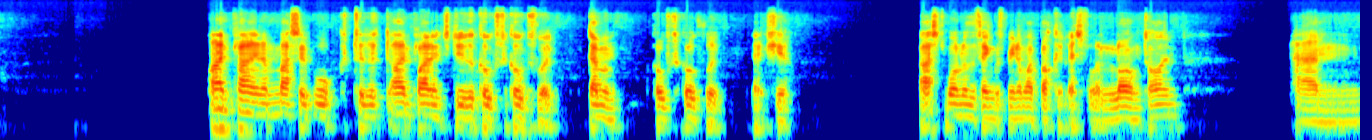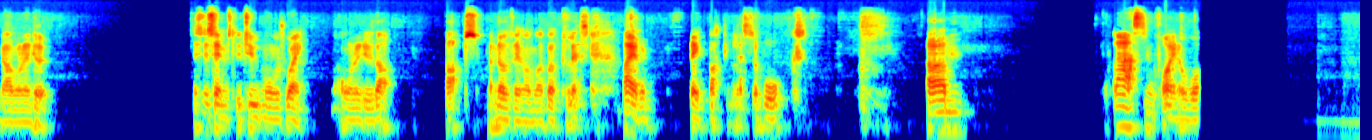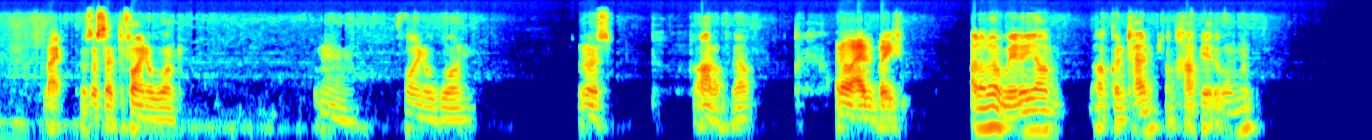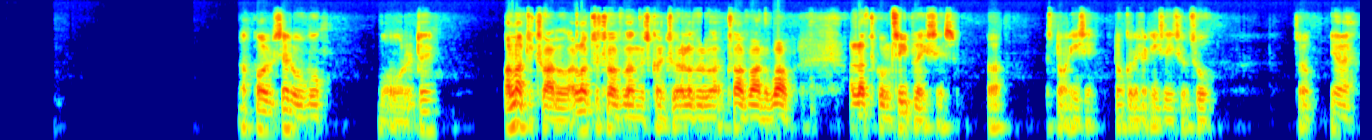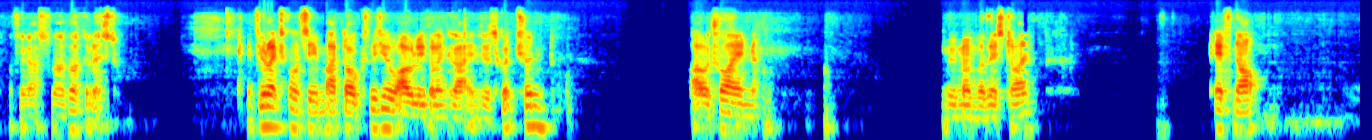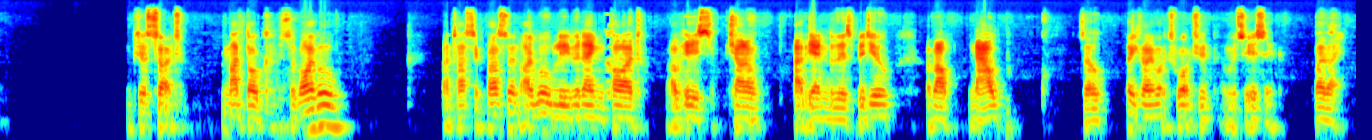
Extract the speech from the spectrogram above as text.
I'm planning a massive walk to the. I'm planning to do the coast to coast route, Devon coast to coast route next year. That's one of the things that's been on my bucket list for a long time and I want to do it. It's the same as the Two Moors Way. I want to do that. That's another thing on my bucket list. I have a big bucket list of walks. Um, last and final one. Right, as I said, the final one. Hmm, final one. I don't know. I know everybody. I don't know really. I'm I'm content. I'm happy at the moment. I've probably said oh, all what I want to do. I love to travel. I love to travel around this country. I love to travel around the world. I love to go and see places, but it's not easy. It's not going to be easy to at all. So yeah, I think that's my bucket list. If you'd like to go and see Mad Dog's video, I will leave a link to that in the description. I will try and remember this time. If not, just search Mad Dog Survival fantastic person. I will leave an end card of his channel at the end of this video about now. So thank you very much for watching and we'll see you soon. Bye bye.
